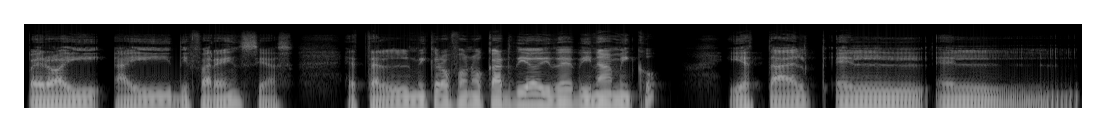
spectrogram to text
pero hay, hay diferencias. Está el micrófono cardioide dinámico y está el, el, el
